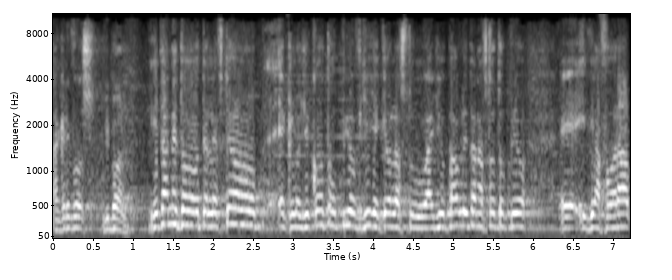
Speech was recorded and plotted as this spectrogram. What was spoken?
Ακριβώς. Λοιπόν. Ήταν το τελευταίο εκλογικό το οποίο βγήκε κιόλας του Αγίου Παύλου. Ήταν αυτό το οποίο ε, η διαφορά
